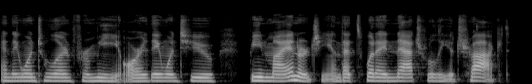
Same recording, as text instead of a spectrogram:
and they want to learn from me or they want to be in my energy. And that's what I naturally attract.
